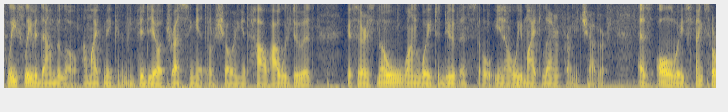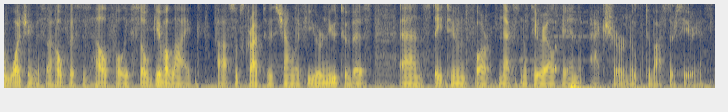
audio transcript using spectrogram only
please leave it down below. I might make a video addressing it or showing it how I would do it because there is no one way to do this. So, you know, we might learn from each other. As always, thanks for watching this. I hope this is helpful. If so, give a like, uh, subscribe to this channel if you're new to this, and stay tuned for next material in Axure Noob to Master series.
